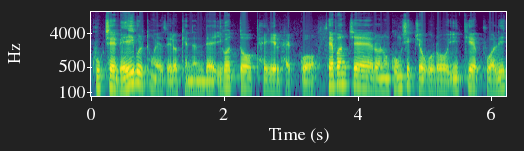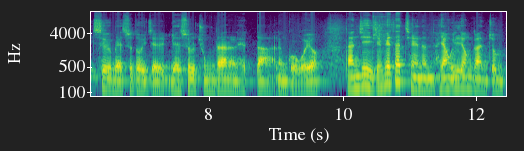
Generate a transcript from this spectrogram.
국채 매입을 통해서 이렇게 했는데 이것도 폐기를 했고 세 번째로는 공식적으로 ETF와 리츠 매수도 이제 매수를 중단을 했다는 거고요. 단지 이제 회사채는 향후 1년간 좀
